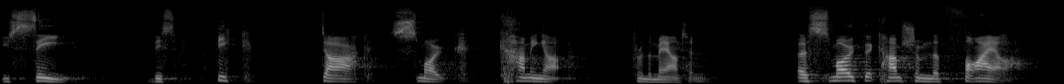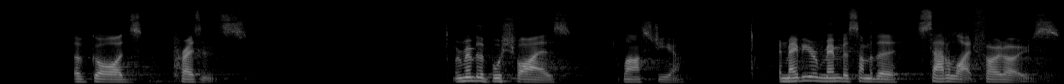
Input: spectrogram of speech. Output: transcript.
You see this thick, dark smoke coming up from the mountain. A smoke that comes from the fire of God's presence. Remember the bushfires last year? And maybe you remember some of the satellite photos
